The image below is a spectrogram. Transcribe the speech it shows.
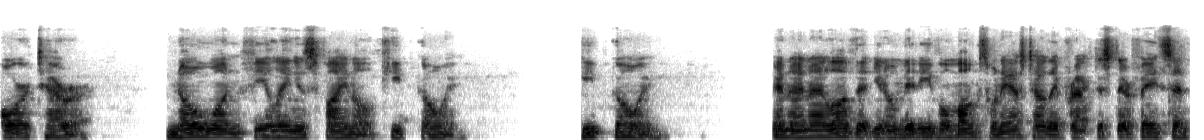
or terror. No one feeling is final. Keep going. Keep going. And, and I love that, you know, medieval monks, when asked how they practiced their faith, said,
